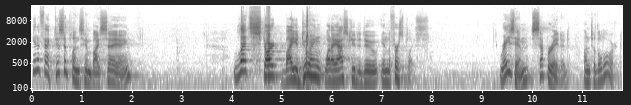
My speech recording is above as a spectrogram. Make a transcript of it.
in effect, disciplines him by saying, Let's start by you doing what I asked you to do in the first place. Raise him separated unto the Lord.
